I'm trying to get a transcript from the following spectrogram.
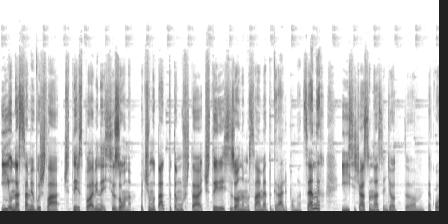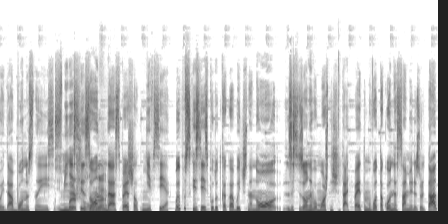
И у нас с вами вышло 4,5 сезона. Почему так? Потому что 4 сезона мы с вами отыграли полноценных, и сейчас у нас идет эм, такой, да, бонусный мини-сезон, да. да, спешл. Не все выпуски здесь будут, как обычно, но за сезон его можно считать. Поэтому вот такой у нас с вами результат.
